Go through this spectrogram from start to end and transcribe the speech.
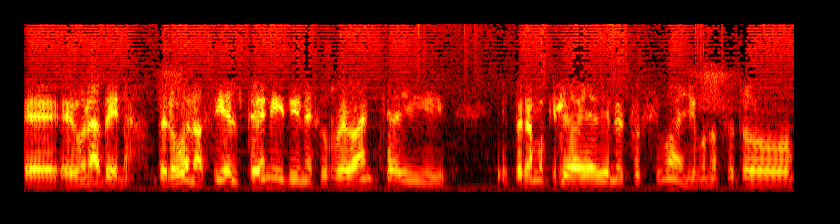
eh, es una pena. Pero bueno, así el tenis tiene su revancha y esperamos que le vaya bien el próximo año. Con nosotros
